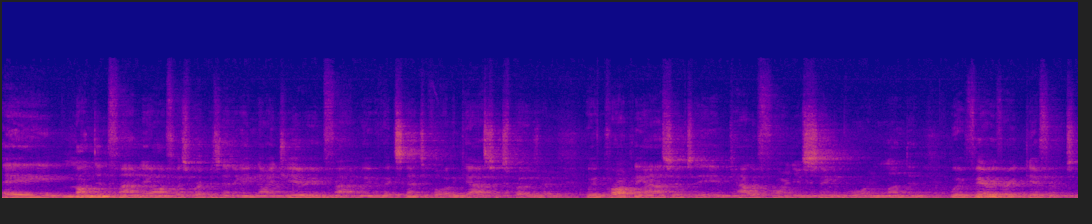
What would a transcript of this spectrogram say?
a London family office representing a Nigerian family with extensive oil and gas exposure. We have property assets in California, Singapore, and London. We're very, very different to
